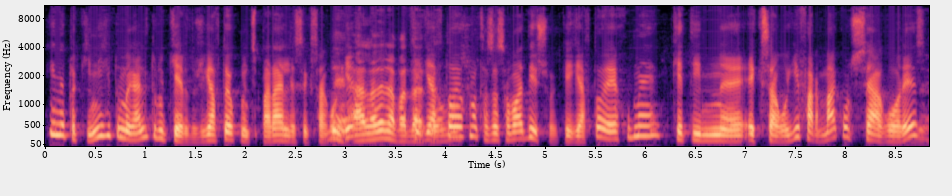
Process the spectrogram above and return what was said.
είναι το κυνήγι του μεγαλύτερου κέρδους. Γι' αυτό έχουμε τις παράλληλες εξαγωγές. Ναι, αλλά δεν απαντάτε. Και γι' αυτό έχουμε, θα σας απαντήσω. Και γι' αυτό έχουμε και την ε, εξαγωγή φαρμάκων σε αγορές ναι.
